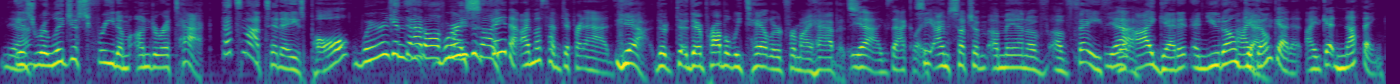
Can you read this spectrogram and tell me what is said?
Yeah. is religious freedom under attack. That's not today's poll. Where is Get this- that off Where my does site. it say that? I must have different ads. Yeah, they're they're probably tailored for my habits. Yeah, exactly. See, I'm such a, a man of, of faith Yeah. that I get it and you don't I get don't it. get it. I get nothing.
